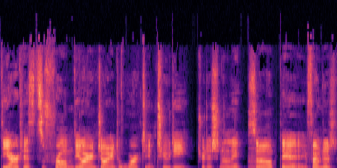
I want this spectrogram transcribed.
The artists from The Iron Giant worked in 2D traditionally, mm. so they found it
